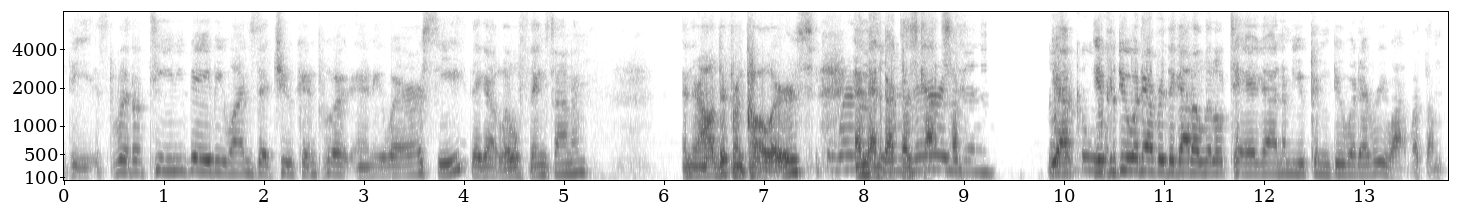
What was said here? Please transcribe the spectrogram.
these little teeny baby ones that you can put anywhere. See, they got little things on them, and they're all different colors. You can wear And then those in Becca's got some. even. Yeah, cool. you can do whatever. They got a little tag on them. You can do whatever you want with them.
